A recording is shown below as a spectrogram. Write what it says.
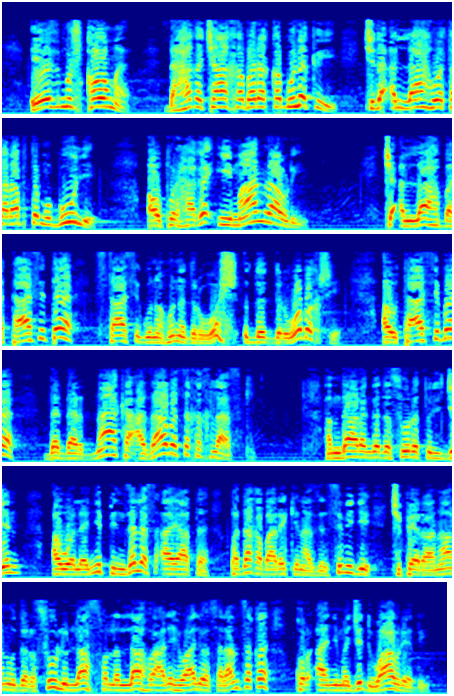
ای زموږ قومه د هغه چا خبره قبوله کړئ چې د الله و طرف ته مو بولي او پر هغه ایمان راوړئ چې الله به تاسې ته ستاسې ګناهونه دروبخښي او تاسې به د دردناک عذاب څخه خلاص کړي همدارنګه د سورة الجن اولني پنځلس آیاته په دغه باره کې نازل سوي دي چې پیرانانو د رسول الله صلی الله علیه و وسلم څخه قرآن مجید واورېدی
